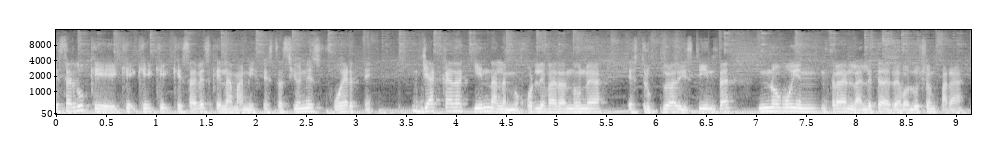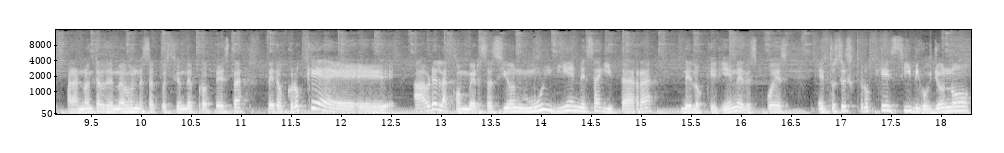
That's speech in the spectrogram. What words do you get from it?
es algo que, que, que, sabes que la manifestación es fuerte. Ya cada quien a lo mejor le va dando una estructura distinta. No voy a entrar en la letra de Revolution para, para no entrar de nuevo en esa cuestión de protesta, pero creo que eh, abre la conversación muy bien esa guitarra de lo que viene después. Entonces creo que sí, digo, yo no,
